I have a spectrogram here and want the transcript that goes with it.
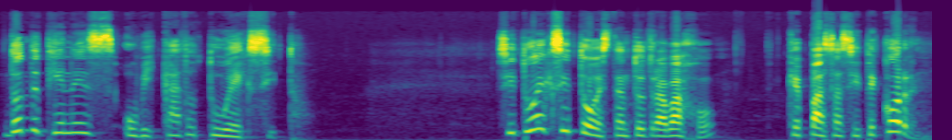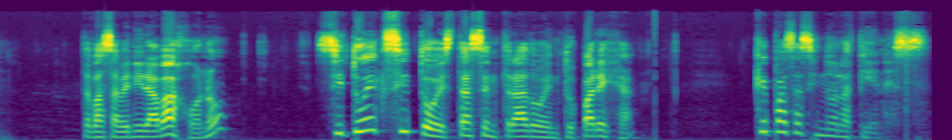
¿Dónde tienes ubicado tu éxito? Si tu éxito está en tu trabajo, ¿qué pasa si te corren? Te vas a venir abajo, ¿no? Si tu éxito está centrado en tu pareja, ¿qué pasa si no la tienes?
